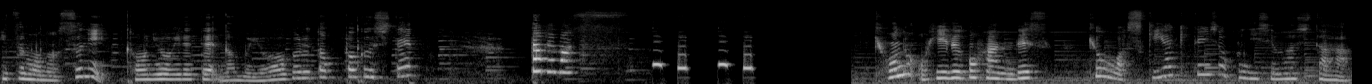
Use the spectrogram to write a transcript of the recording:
いつもの酢に豆乳を入れて飲むヨーグルトっぽくして食べます。今日のお昼ご飯です。今日はすき焼き定食にしました。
